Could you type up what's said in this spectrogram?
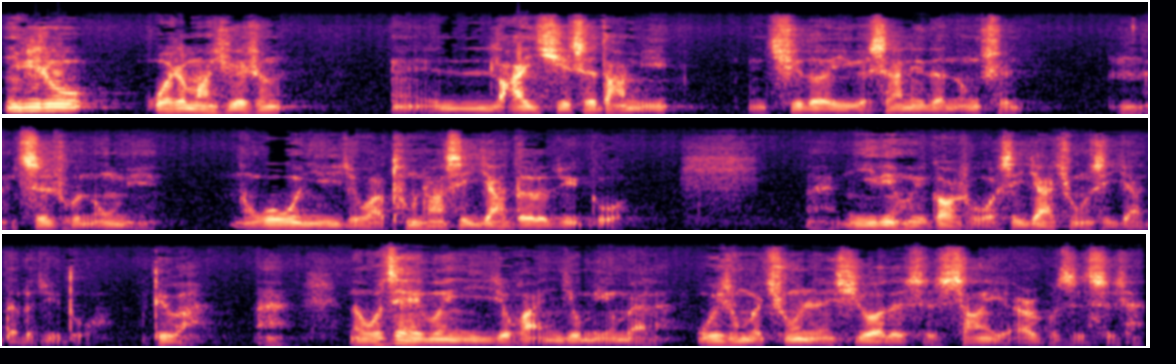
你比如我这帮学生，嗯，拿一汽车大米去到一个山里的农村，嗯，资助农民。那我问你一句话：通常谁家得的最多？嗯，你一定会告诉我谁家穷谁家得的最多，对吧？啊，那我再问你一句话，你就明白了，为什么穷人需要的是商业而不是慈善？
